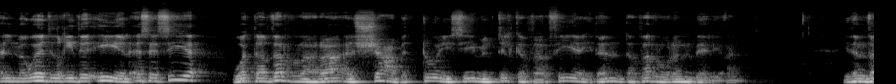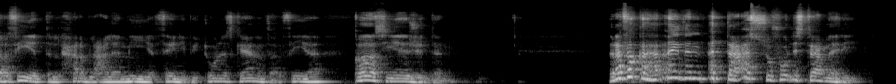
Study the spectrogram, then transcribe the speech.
المواد الغذائية الأساسية وتضرر الشعب التونسي من تلك الظرفية. إذا تضررا بالغا. إذا ظرفية الحرب العالمية الثانية بتونس كانت ظرفية قاسية جدا. رافقها أيضا التعسف الاستعماري.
